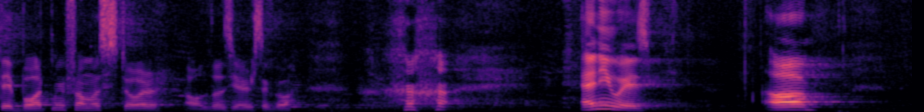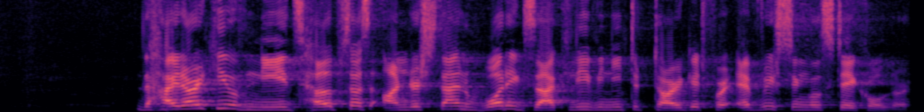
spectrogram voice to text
they bought me from a store all those years ago. Anyways, uh, the hierarchy of needs helps us understand what exactly we need to target for every single stakeholder,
